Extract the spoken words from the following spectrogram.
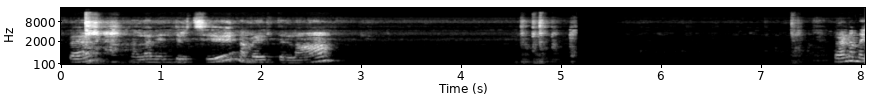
இப்போ நல்லா வெந்துருச்சு. நம்ம எடுத்துடலாம். இப்போ நம்ம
